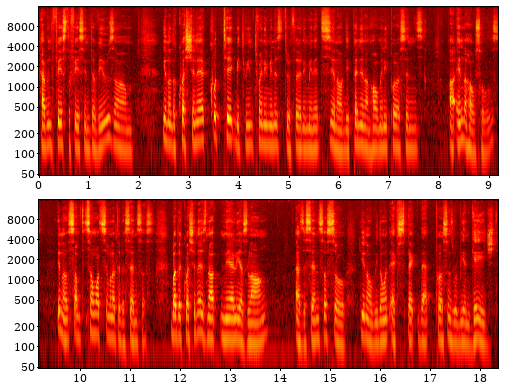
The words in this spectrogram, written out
having face-to-face interviews. Um, you know, the questionnaire could take between 20 minutes to 30 minutes, you know, depending on how many persons are in the households. You know, some, somewhat similar to the census. But the questionnaire is not nearly as long as the census, so, you know, we don't expect that persons will be engaged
